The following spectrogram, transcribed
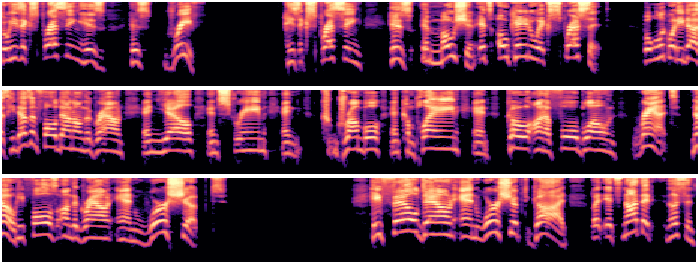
So he's expressing his, his grief. He's expressing his emotion. It's okay to express it. But look what he does. He doesn't fall down on the ground and yell and scream and c- grumble and complain and go on a full blown rant. No, he falls on the ground and worshiped. He fell down and worshiped God. But it's not that, listen,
